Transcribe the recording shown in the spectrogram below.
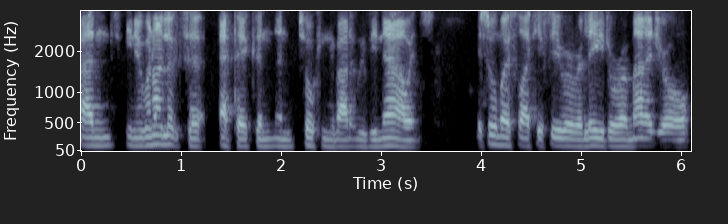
And you know, when I looked at Epic and, and talking about it with you now, it's it's almost like if you were a leader or a manager or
